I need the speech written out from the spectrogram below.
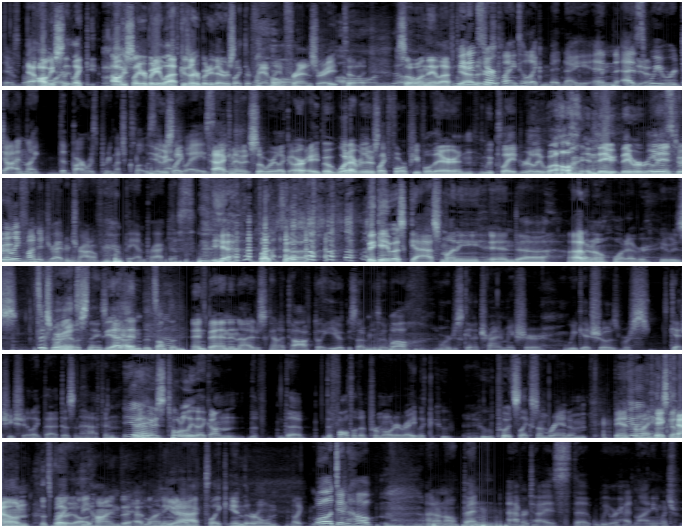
There's about obviously four. like obviously everybody left because everybody there was like their family and friends right To- Oh, so when they left we yeah didn't start was- playing till like midnight, and as Yeah. we were done, like the bar was pretty much closing. it was like anyways. packing like, out so we are like all right but whatever there's like four people there and we played really well and they they were really It was really it fun to drive to Toronto for a band practice. yeah but uh they gave us gas money and uh i don't know whatever it was It's just one of those things yeah, and it's something. and ben and i just kind of talked like he hooked us up and he's like well we're just gonna try and make sure we get shows where sketchy shit like that doesn't happen but Yeah. it was totally like on the the the fault of the promoter right like who who puts like some random band Yeah. from a That's hick town. That's very like odd. behind the headlining Yeah. act like in their own like Well, it didn't help. I don't know. Ben advertised that we were headlining, which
